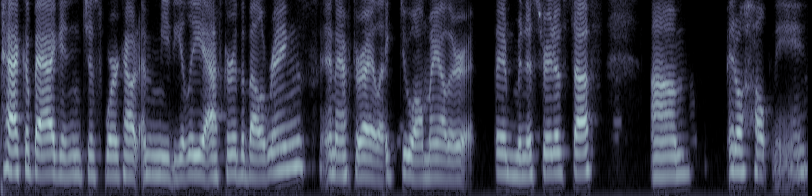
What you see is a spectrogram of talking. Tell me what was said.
pack a bag and just work out immediately after the bell rings and after I like do all my other administrative stuff, um, it'll help me.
